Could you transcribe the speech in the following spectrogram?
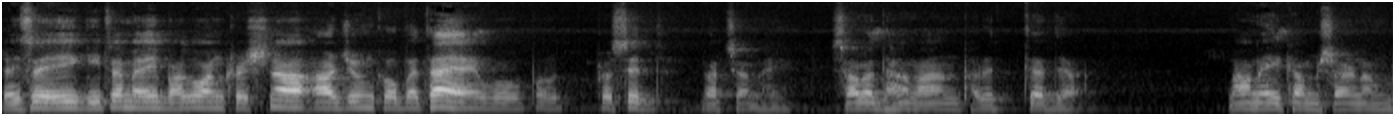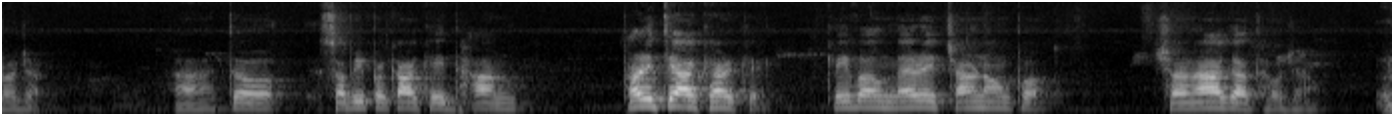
जैसे गीता में भगवान कृष्ण अर्जुन को बताए, वो बहुत प्रसिद्ध वचन है सर्वधमान परित्यज्य माम एकम शरणम ब्रज हाँ तो सभी प्रकार के धाम परित्याग करके केवल मेरे चरणों पर शरणागत हो जाओ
